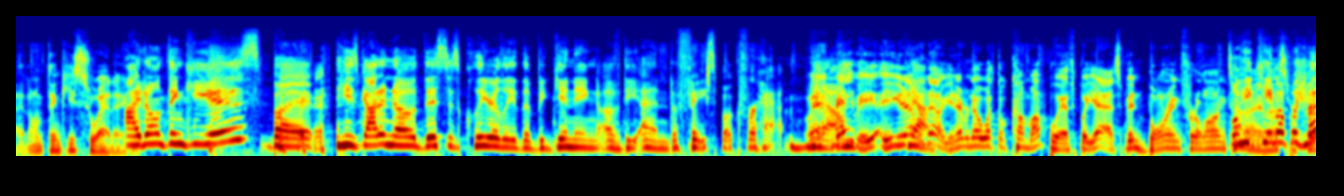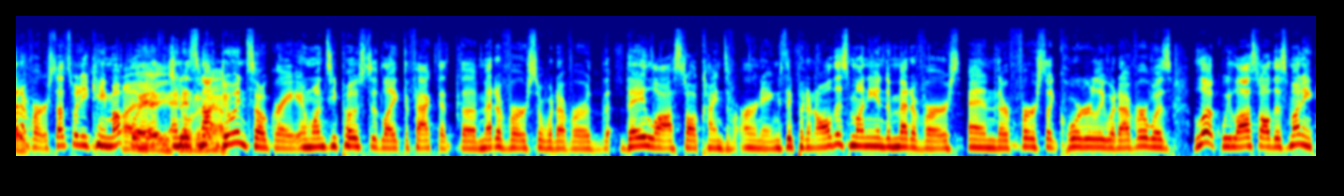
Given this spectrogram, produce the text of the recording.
I don't think he's sweating. I don't think he is, but he's got to know this is clearly the beginning of the end of Facebook for him. well, know? maybe. You never Yeah. know. You never know what they'll come up with. But yeah, it's been boring for a long time. Well, he came up with sure. Metaverse. That's what he came up oh, yeah, with, he's and it's not that. doing so great. And once he posted like the fact that the Metaverse or whatever, th- they lost all kinds of earnings. They put in all this money into Metaverse, and their first like quarterly whatever was, look, we lost all this money.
